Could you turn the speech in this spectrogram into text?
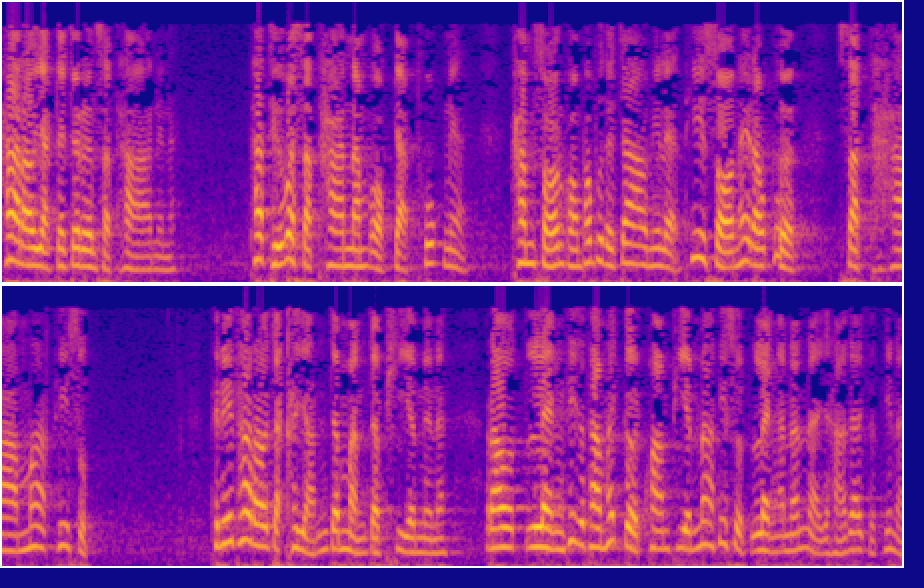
ถ้าเราอยากจะเจริญศรัทธาเนี่ยนะถ้าถือว่าศรัทธานำออกจากทุกเนี่ย คำสอนของพระพุทธเจ้านี่แหละ ที่สอนให้เราเกิดศรัทธามากที่สุด ทีนี้ถ้าเราจะขยันจะหมั่นจะเพียรเนี่ยนะเราแหล่งที่จะทำให้เกิดความเพียรมากที่สุด แหล่งอันนั้นไหนจะหาได้จากที่ไหน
